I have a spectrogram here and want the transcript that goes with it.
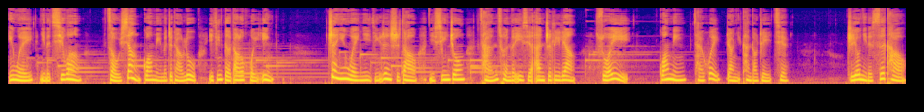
因为你的期望走向光明的这条路已经得到了回应。正因为你已经认识到你心中残存的一些暗之力量，所以光明才会让你看到这一切。只有你的思考，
